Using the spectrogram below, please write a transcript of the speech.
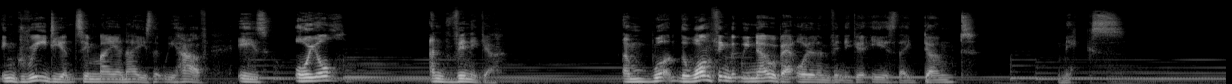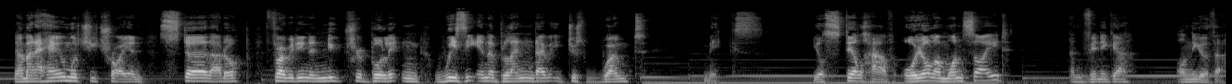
ingredients in mayonnaise that we have is oil and vinegar. And what, the one thing that we know about oil and vinegar is they don't mix. No matter how much you try and stir that up, throw it in a NutriBullet and whiz it in a blender, it just won't mix. You'll still have oil on one side and vinegar on the other.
